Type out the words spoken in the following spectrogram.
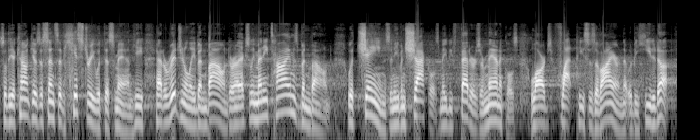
So the account gives a sense of history with this man. He had originally been bound, or actually many times been bound, with chains and even shackles, maybe fetters or manacles, large flat pieces of iron that would be heated up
